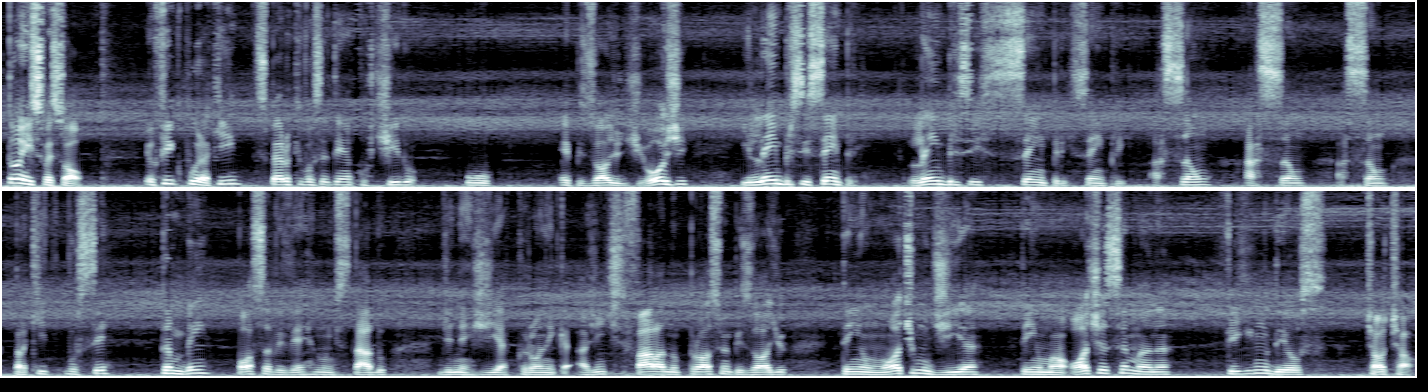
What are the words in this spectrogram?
Então é isso, pessoal. Eu fico por aqui, espero que você tenha curtido o episódio de hoje e lembre-se sempre, lembre-se sempre, sempre, ação, ação, ação, para que você também possa viver num estado de energia crônica. A gente fala no próximo episódio. Tenha um ótimo dia, tenha uma ótima semana. Fique com Deus. Tchau, tchau.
